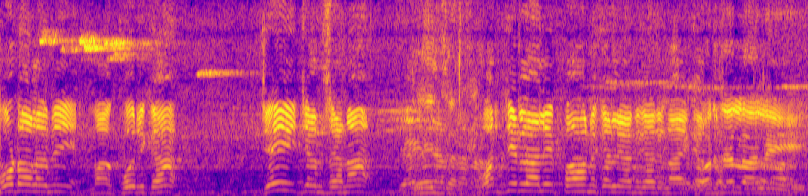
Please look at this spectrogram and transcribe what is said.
చూడాలని మా కోరిక. జై జనసేన. వర్జిల్లాలి పవన్ కళ్యాణ్ గారి నాయకత్వం. వర్జల్లాలి.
